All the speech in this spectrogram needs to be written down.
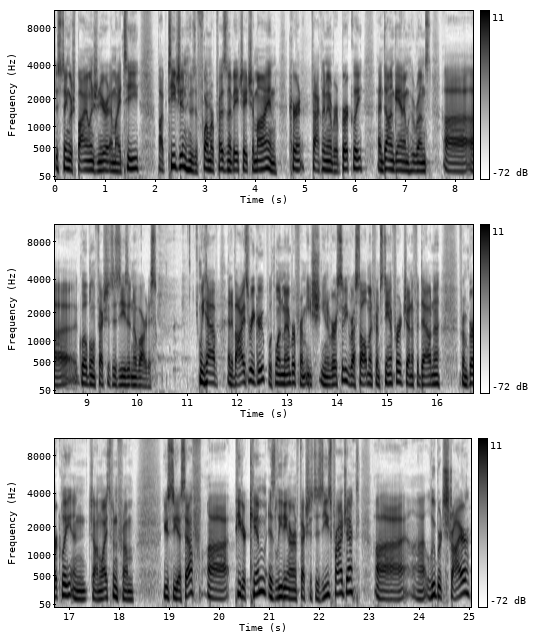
distinguished bioengineer at MIT, Bob Tjian, who's a former president of HHMI and current faculty member at Berkeley, and Don Ganem, who runs uh, uh, global infectious disease at Novartis. We have an advisory group with one member from each university, Russ Altman from Stanford, Jennifer Doudna from Berkeley, and John Weissman from UCSF. Uh, Peter Kim is leading our infectious disease project. Uh, uh, Lubert Stryer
